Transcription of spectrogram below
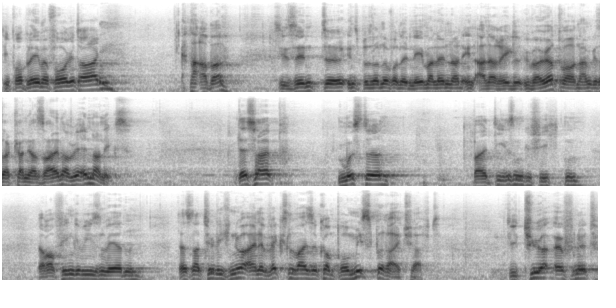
die Probleme vorgetragen, aber sie sind äh, insbesondere von den Nehmerländern in aller Regel überhört worden, haben gesagt, kann ja sein, aber wir ändern nichts. Deshalb musste bei diesen Geschichten darauf hingewiesen werden, dass natürlich nur eine wechselweise Kompromissbereitschaft die Tür öffnet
